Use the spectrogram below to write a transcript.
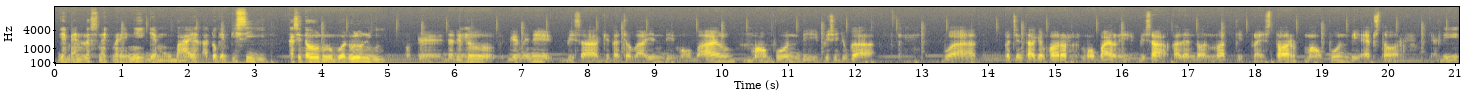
game Endless Nightmare ini game mobile atau game PC? Kasih tahu dulu gua dulu nih. oke jadi Oke. tuh game ini bisa kita cobain di mobile Hmm. maupun di PC juga buat pecinta game horror mobile nih bisa kalian download di Play Store maupun di App Store Jadi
